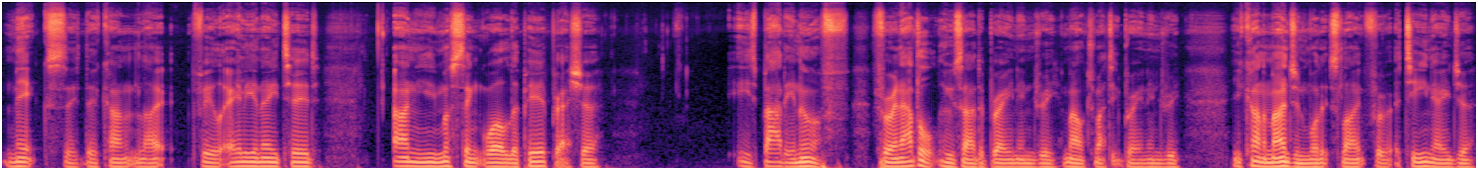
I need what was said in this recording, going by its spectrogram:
mix. They they of like feel alienated, and you must think, well, the peer pressure is bad enough for an adult who's had a brain injury, a mild traumatic brain injury. You can't imagine what it's like for a teenager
